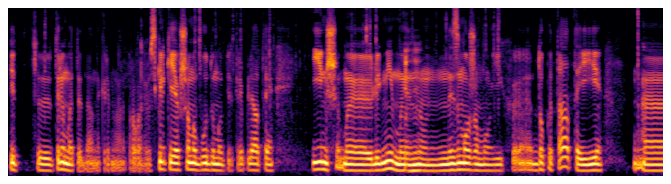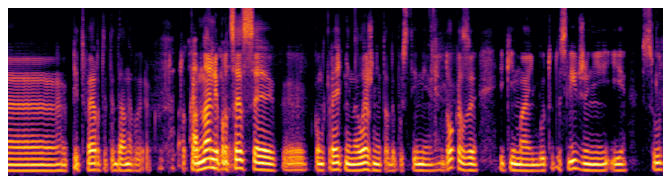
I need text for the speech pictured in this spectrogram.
підтримати дане кримінальне провадження. Оскільки, якщо ми будемо підкріпляти іншими людьми, ми ну, не зможемо їх е, допитати і підтвердити даний вирок. Тобто кримінальний процес це е, конкретні належні та допустимі докази, які мають бути досліджені, і суд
